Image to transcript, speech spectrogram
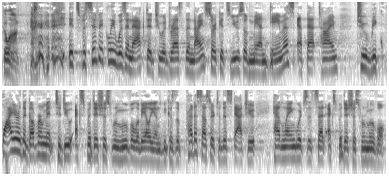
go on. it specifically was enacted to address the Ninth Circuit's use of mandamus at that time to require the government to do expeditious removal of aliens because the predecessor to this statute had language that said expeditious removal.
